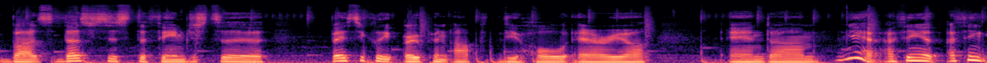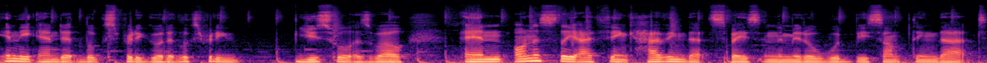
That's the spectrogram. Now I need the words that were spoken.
But that's just the theme just to basically open up the whole area. And um, yeah I think I think in the end it looks pretty good. It looks pretty useful as well. And honestly I think having that space in the middle would be something that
